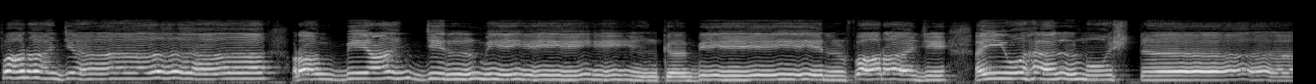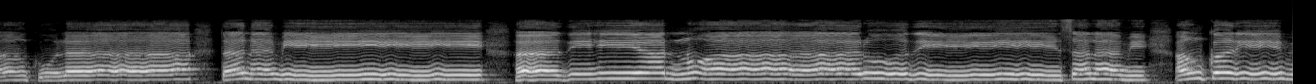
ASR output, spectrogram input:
فرجا. ربي عجل منك بالفرج. أيها المشتاق لا تنمي. هذه أنوار ذي سلام عن قريب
